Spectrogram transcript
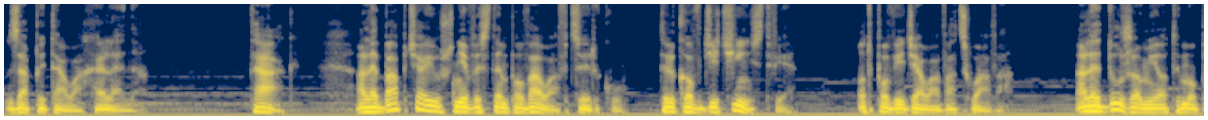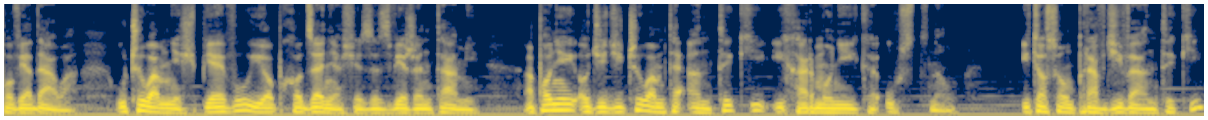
zapytała Helena. Tak, ale babcia już nie występowała w cyrku, tylko w dzieciństwie, odpowiedziała Wacława. Ale dużo mi o tym opowiadała. Uczyła mnie śpiewu i obchodzenia się ze zwierzętami, a po niej odziedziczyłam te antyki i harmonijkę ustną. I to są prawdziwe antyki?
